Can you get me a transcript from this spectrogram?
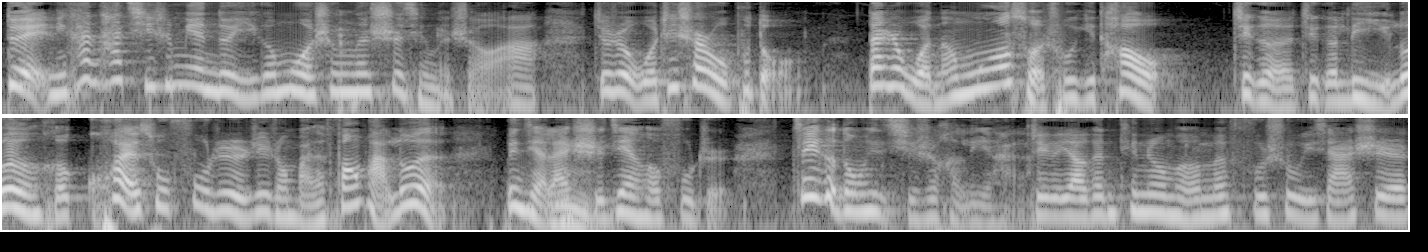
对，你看他其实面对一个陌生的事情的时候啊，就是我这事儿我不懂，但是我能摸索出一套这个这个理论和快速复制这种把它方法论，并且来实践和复制、这个东西其实很厉害。这个要跟听众朋友们复述一下，是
